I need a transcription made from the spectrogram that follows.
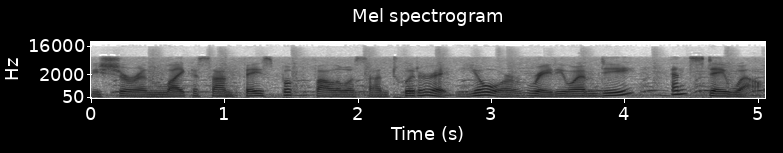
Be sure and like us on Facebook, follow us on Twitter at Your Radio MD, and stay well.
